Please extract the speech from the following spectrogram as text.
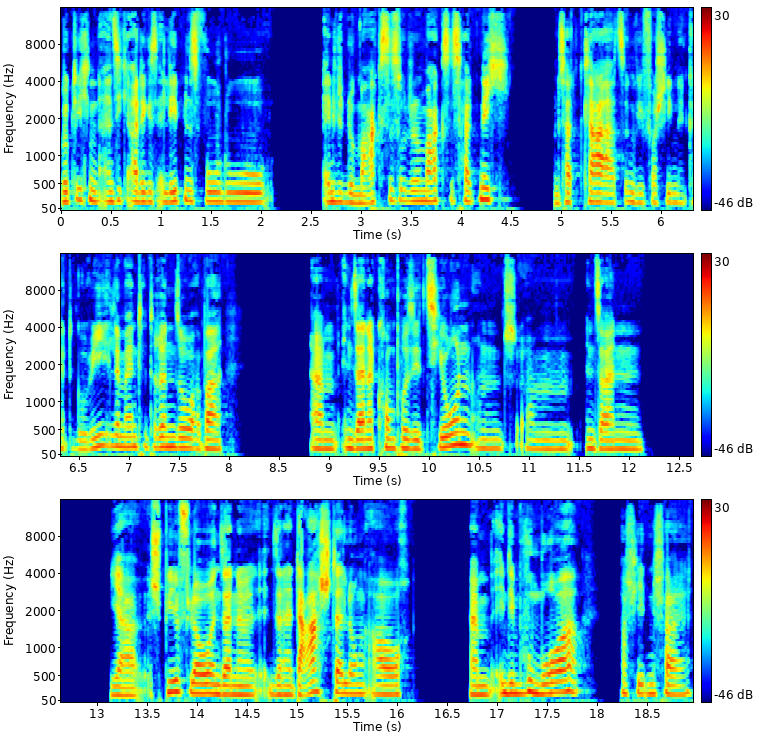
wirklich ein einzigartiges Erlebnis, wo du entweder du magst es oder du magst es halt nicht. Und es hat klar, hat es irgendwie verschiedene Kategorieelemente drin, so, aber ähm, in seiner Komposition und ähm, in seinen ja, Spielflow, in, seine, in seiner Darstellung auch, ähm, in dem Humor auf jeden Fall.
